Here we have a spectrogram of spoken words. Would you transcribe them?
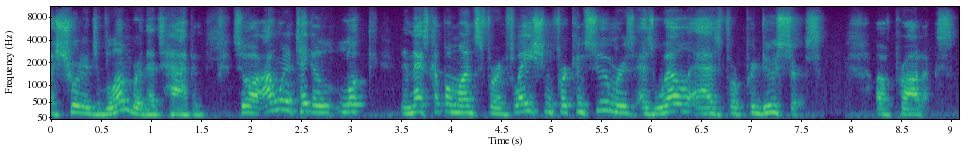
a shortage of lumber that's happened. So I want to take a look in the next couple months for inflation for consumers as well as for producers of products.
